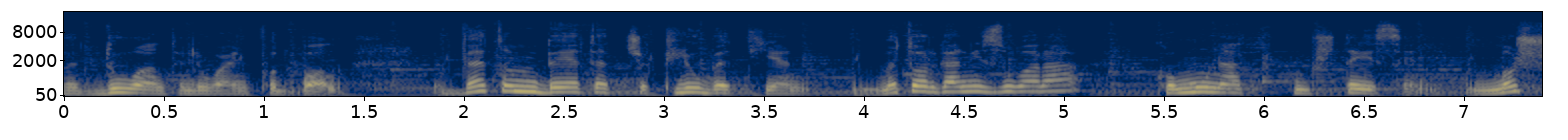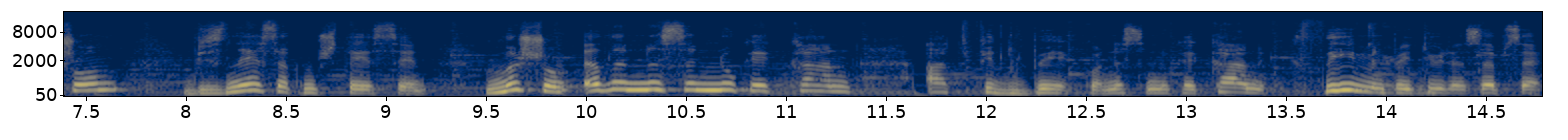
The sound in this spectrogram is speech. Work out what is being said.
dhe duan të luajnë futboll. Vetëm mbetet që klubet të jenë më të organizuara, Komunat t'i mbështesin më shumë, bizneset t'i mbështesin më shumë edhe nëse nuk e kanë atë feedback-un, nëse nuk e kanë kthimin prej tyre sepse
